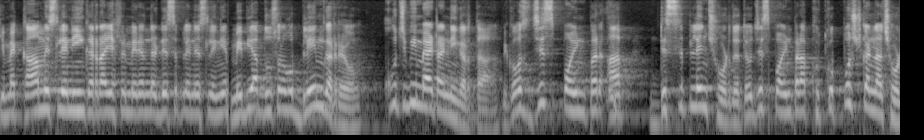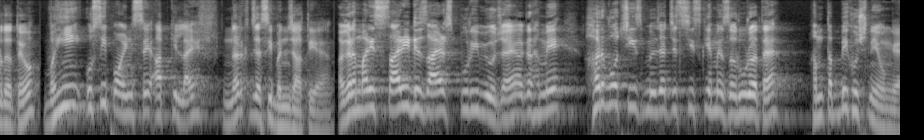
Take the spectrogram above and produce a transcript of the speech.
कि मैं काम इसलिए नहीं कर रहा या फिर मेरे अंदर डिसिप्लिन इसलिए नहीं मे बी आप दूसरों को ब्लेम कर रहे हो, कुछ भी मैटर नहीं करता। बिकॉज़ जिस पॉइंट पर आप डिसिप्लिन छोड़ देते हो, जिस पॉइंट पर आप खुद को पुश करना छोड़ देते हो, वहीं उसी पॉइंट से आपकी लाइफ नर्क जैसी बन जाती है। अगर हमारी सारी डिजायर्स पूरी भी हो जाए, अगर हमें हर वो चीज़ मिल जाए जिस चीज़ की हमें ज़रूरत है हम तब भी खुश नहीं होंगे।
